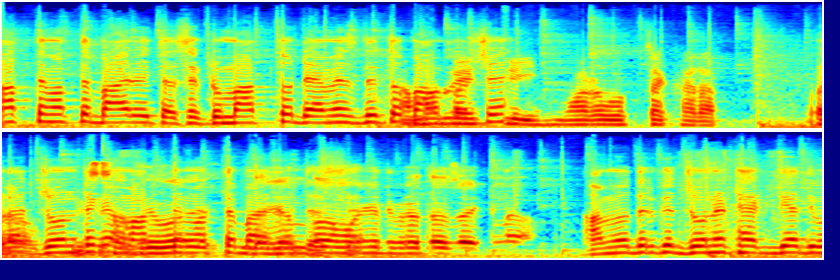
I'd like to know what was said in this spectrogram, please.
মারতে মারতে বাইরে হইতাছে। একটু মারতো ড্যামেজ দিত বাম আমার পাশে। আমার অবস্থা খারাপ। ওরা জোন থেকে মারতে মারতে বাইরে দেখেন তো হইতাছে। আমাকে নিভে দেওয়া যায় কিনা। আমি ওদেরকে জোনে ঠ্যাক দিয়ে দিব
